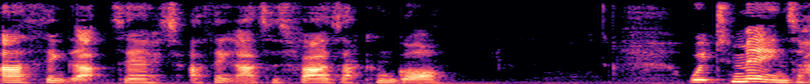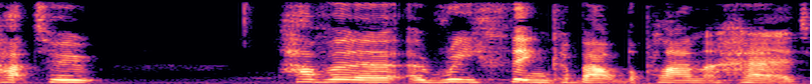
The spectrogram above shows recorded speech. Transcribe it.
I think that's it. I think that's as far as I can go. Which means I had to have a, a rethink about the plan ahead.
